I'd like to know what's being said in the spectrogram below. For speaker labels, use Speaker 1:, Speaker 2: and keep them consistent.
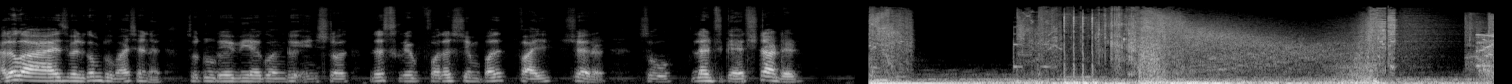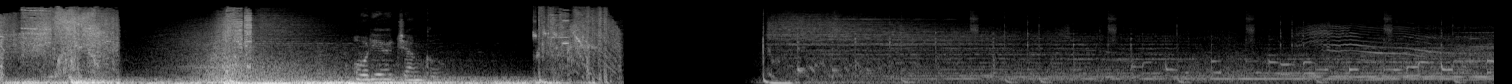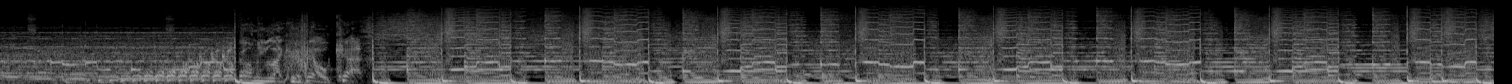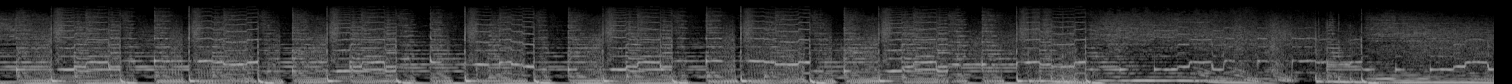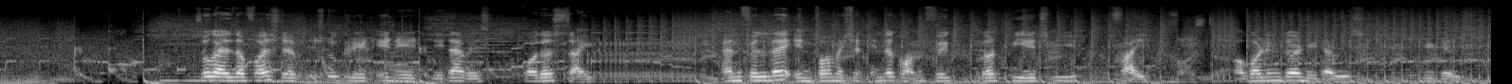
Speaker 1: Hello guys, welcome to my channel. So today we are going to install the script for the simple file sharer. So let's get started.
Speaker 2: Audio Jungle.
Speaker 1: So guys, the first step is to create a da- database for the site and fill the information in the config.php file according to the database details.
